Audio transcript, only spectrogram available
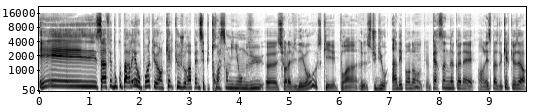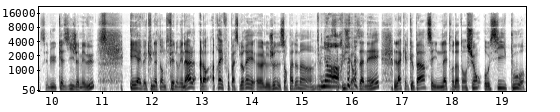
Et ça a fait beaucoup parler au point qu'en quelques jours à peine, c'est plus de 300 millions de vues euh, sur la vidéo, ce qui est pour un euh, studio indépendant Mm. que personne ne connaît, en l'espace de quelques heures, c'est du quasi jamais vu, et avec une attente phénoménale. Alors après, il faut pas se leurrer, euh, le jeu ne sort pas demain, hein. Non. c'est plusieurs années. Là, quelque part, c'est une lettre d'intention aussi pour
